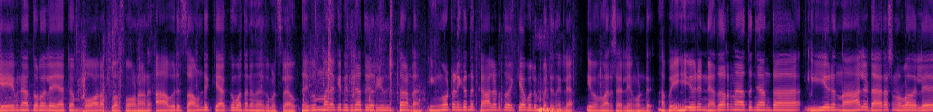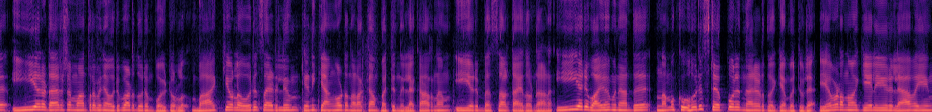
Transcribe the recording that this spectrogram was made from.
ഗെയിമിനകത്തുള്ള ഏറ്റവും ബോറപ്പുള്ള സ്പോണാണ്. ആ ഒരു സൗണ്ട് കേൾക്കുമ്പോൾ തന്നെ നിങ്ങൾക്ക് മനസ്സിലാവും. ഇവന്മാരൊക്കെ ഇതിനകത്ത് കയറിയത് താണ്ട ഇങ്ങോട്ട് എനിക്കൊന്ന് കാലെടുത്ത് വയ്ക്കാൻ പോലും പറ്റുന്നില്ല ഇവന്മാരുടെ ശല്യം കൊണ്ട്. അപ്പൊ ഈ ഒരു നെതറിനകത്ത് ഞാൻ എന്താ ഈ ഒരു നാല് ഡയറക്ഷൻ ഉള്ളതിൽ ഈ ഒരു ഡയറക്ഷൻ മാത്രമേ ഞാൻ ഒരുപാട് ദൂരം പോയിട്ടുള്ളൂ. ബാക്കിയുള്ള ഒരു സൈഡിലും എനിക്ക് അങ്ങോട്ട് നടക്കാൻ പറ്റുന്നില്ല. കാരണം ഈ ഒരു ബസാൾട്ട് ആയതുകൊണ്ടാണ്. ഈ ഒരു വയോമിനകത്ത് നമുക്ക് ഒരു സ്റ്റെപ്പ് പോലും നേരെ എടുത്ത് വയ്ക്കാൻ പറ്റൂല. എവിടെ നോക്കിയാലും ഈ ഒരു ലാവയും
